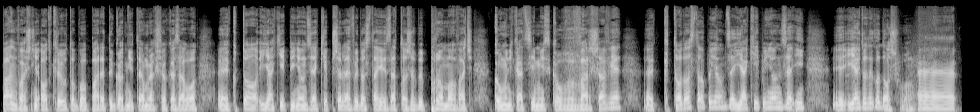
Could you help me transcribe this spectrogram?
pan właśnie odkrył, to było parę tygodni temu, jak się okazało, e, kto jakie pieniądze, jakie przelewy dostaje za to, żeby promować komunikację miejską w Warszawie. E, kto dostał pieniądze, jakie pieniądze i i jak do tego doszło? E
